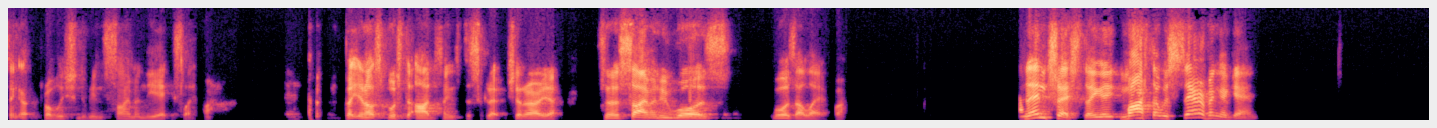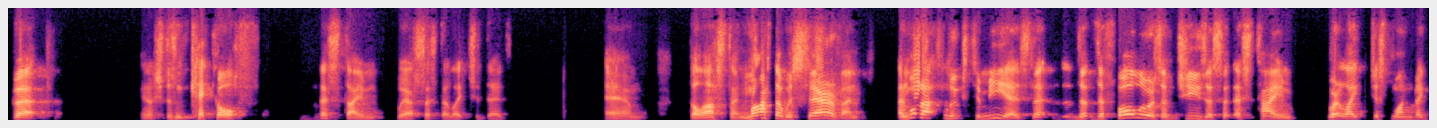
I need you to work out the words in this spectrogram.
think that probably should have been Simon the ex leper. but you're not supposed to add things to scripture, are you? So Simon, who was was a leper. And interesting, Martha was serving again. But you know, she doesn't kick off this time with her sister like she did um, the last time. Martha was serving, and what that looks to me is that the, the followers of Jesus at this time were like just one big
